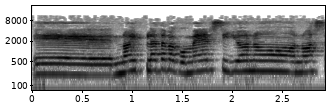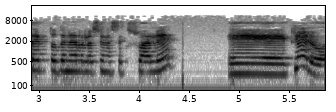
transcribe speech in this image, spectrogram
eh, no hay plata para comer si yo no, no acepto tener relaciones sexuales claro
